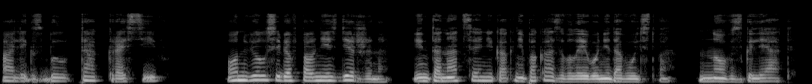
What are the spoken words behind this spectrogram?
Алекс был так красив. Он вел себя вполне сдержанно. Интонация никак не показывала его недовольства. Но взгляд...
